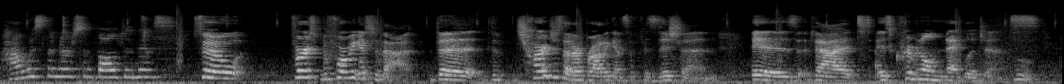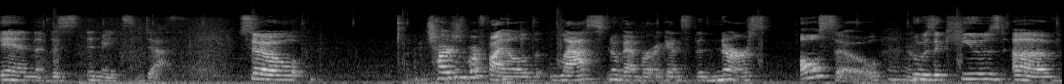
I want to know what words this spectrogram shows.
How was the nurse involved in this? So, first, before we get to that, the the charges that are brought against the physician is that is criminal negligence in this inmate's death. So, charges were filed last November against the nurse, also, mm-hmm. who was accused of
